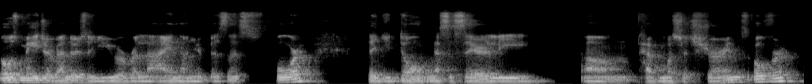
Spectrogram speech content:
those major vendors that you are relying on your business for, that you don't necessarily um, have much assurance over,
